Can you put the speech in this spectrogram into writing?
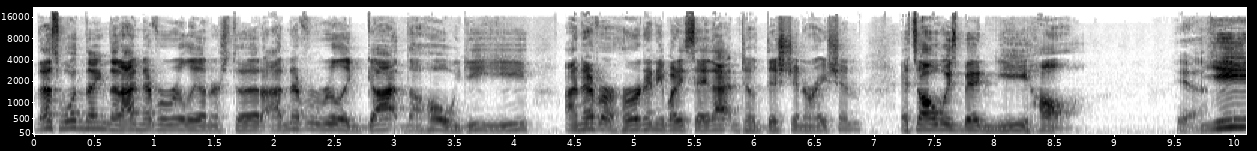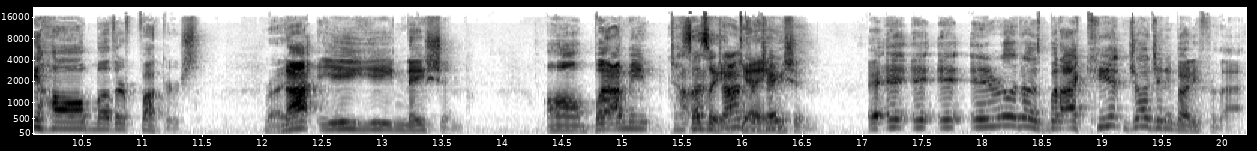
that's one thing that I never really understood. I never really got the whole yee yee. I never heard anybody say that until this generation. It's always been yee haw. yeah, Yee haw, motherfuckers right, not Yee Yee Nation. Um, but I mean, t- Sounds like a gang. transportation. It, it, it, it really does. But I can't judge anybody for that.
